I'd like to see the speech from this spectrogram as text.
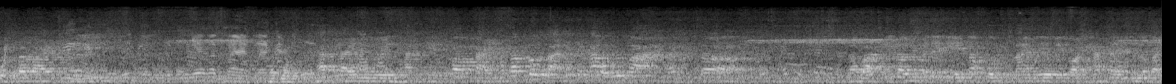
มุดระบายสี ตรงเนี้ย ก็แปลกเลยสมุดทัดลายมือทัดเขียนข้อไก่นะครับลูกหลานที่จะเข้ารูบานนะครับก็ระหว่างที่เรายังไม่ได้เรียนก็ฝึกลายมือไปก่อนทัดลายมือระบาย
